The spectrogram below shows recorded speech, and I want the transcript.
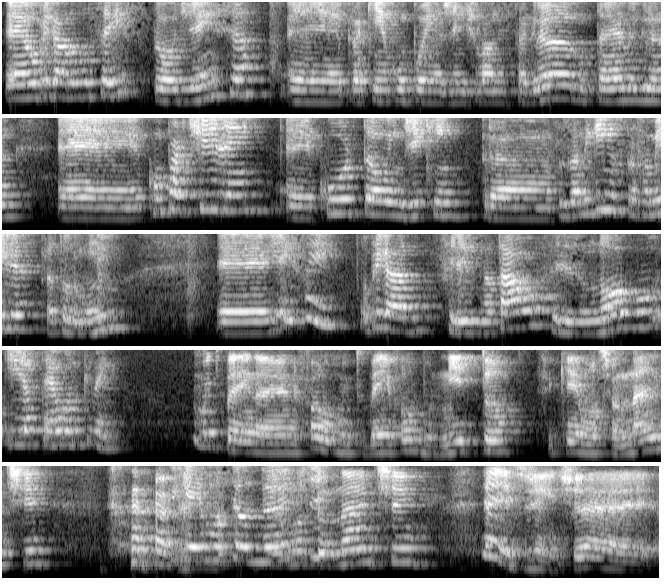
É, obrigado a vocês pela audiência, é, para quem acompanha a gente lá no Instagram, no Telegram. É, compartilhem, é, curtam, indiquem para os amiguinhos, para a família, para todo mundo. É, e é isso aí. Obrigado. Feliz Natal, feliz Ano Novo e até o ano que vem. Muito bem, Daiane. Falou muito bem, falou bonito. Fiquei emocionante. Fiquei emocionante. emocionante. E é isso, gente. É,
